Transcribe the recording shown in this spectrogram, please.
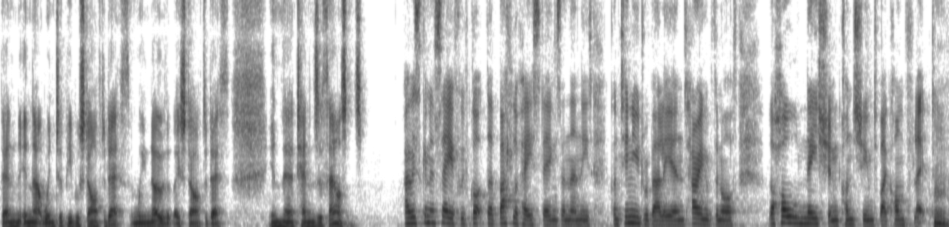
then in that winter people starve to death, and we know that they starve to death in their tens of thousands. I was going to say, if we've got the Battle of Hastings and then these continued rebellions, harrying of the North, the whole nation consumed by conflict. Mm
